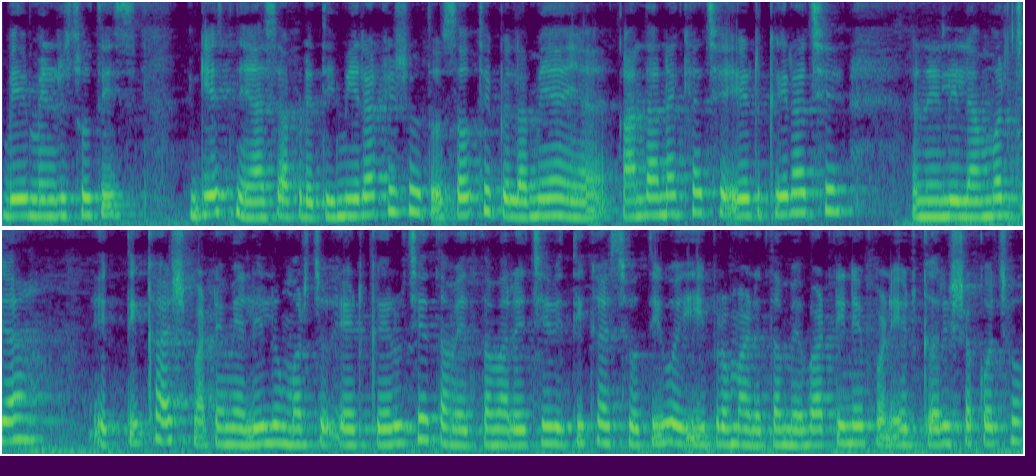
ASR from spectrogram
બે મિનિટ સુધી ગેસની આશ આપણે ધીમી રાખીશું. તો સૌથી પહેલાં મેં અહીંયા કાંદા નાખ્યા છે, એડ કર્યા છે અને લીલા મરચાં. એક તીખાશ માટે મેં લીલું મરચું એડ કર્યું છે. તમે તમારે જેવી તીખાશ જોતી હોય એ પ્રમાણે તમે વાટીને પણ એડ કરી શકો છો.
